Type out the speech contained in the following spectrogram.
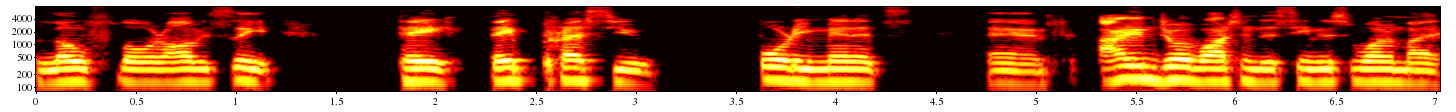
low floor. Obviously, they they press you 40 minutes, and I enjoy watching this team. This is one of my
